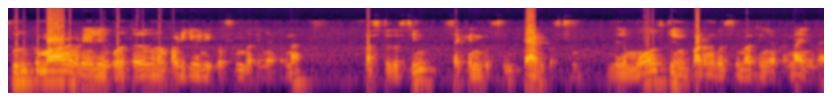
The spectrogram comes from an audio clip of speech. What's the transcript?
சுருக்கமான விடையிலையை பொறுத்தளவுக்கு நம்ம படிக்க வேண்டிய கொஸ்டின் பார்த்தீங்க அப்படின்னா first question second question third question இதில் மோஸ்ட் இம்பார்ட்டன்ட் கொஸ்டின் பார்த்தீங்க அப்படின்னா இந்த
